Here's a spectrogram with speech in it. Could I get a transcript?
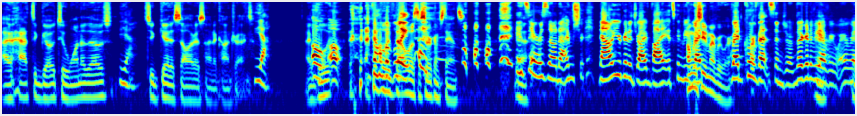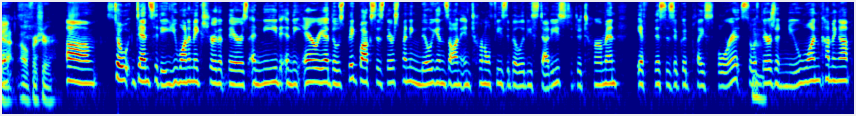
I had to go to one of those Yeah. to get a seller to sign a contract. Yeah. I Oh, belie- oh, I believe that was the circumstance. It's Arizona. I'm sure. Now you're going to drive by. It's going to be I'm gonna red, see them everywhere. red Corvette syndrome. They're going to be everywhere, right? Yeah. Oh, for sure. Um, So density, you want to make sure that there's a need in the area. Those big boxes, they're spending millions on internal feasibility studies to determine if this is a good place for it. So if there's a new one coming up,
